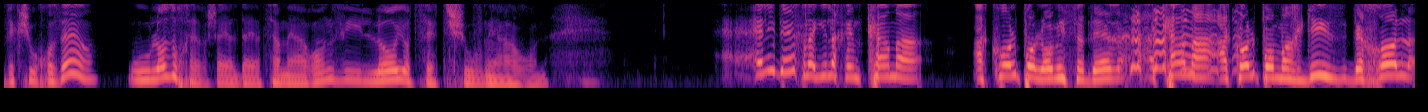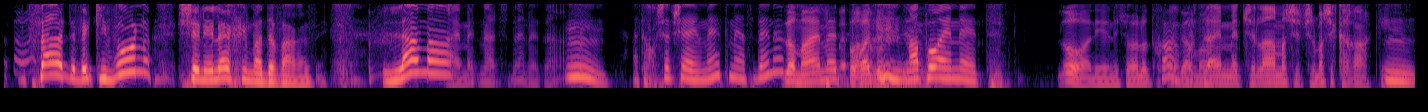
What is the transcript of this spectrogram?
וכשהוא חוזר, הוא לא זוכר שהילדה יצאה מהארון, והיא לא יוצאת שוב מהארון. אין לי דרך להגיד לכם כמה הכל פה לא מסתדר, כמה הכל פה מרגיז בכל צד וכיוון שנלך עם הדבר הזה. למה... האמת מעצבנת, אה? אמ, אתה חושב שהאמת מעצבנת? לא, מה האמת פה? רגע. מה פה האמת? לא, אני אני שואל אותך קודם גם. מה- זה האמת של ה- מה ש- של מה שקרה, כאילו. אמ,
